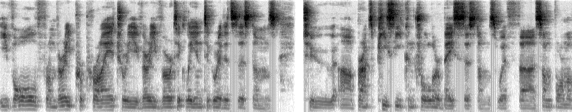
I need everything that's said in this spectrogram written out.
evolve from very proprietary, very vertically integrated systems to uh, perhaps PC controller based systems with uh, some form of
